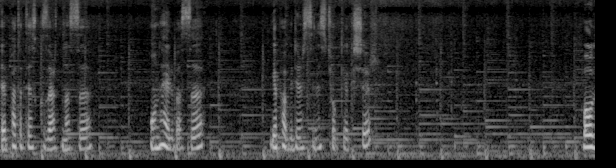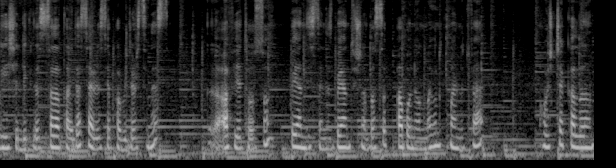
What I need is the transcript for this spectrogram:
e, patates kızartması, un helvası yapabilirsiniz. Çok yakışır. Bol yeşillikle salatayla servis yapabilirsiniz. E, Afiyet olsun. Beğendiyseniz beğen tuşuna basıp abone olmayı unutmayın lütfen. Hoşçakalın.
